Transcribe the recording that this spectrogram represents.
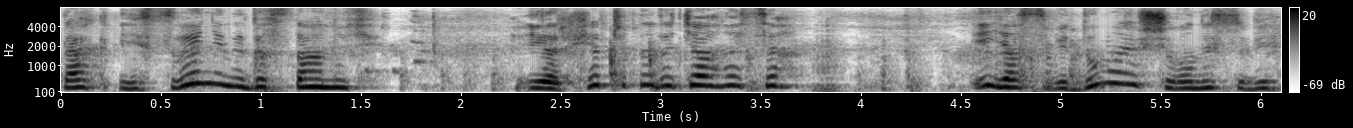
Так, і свині не достануть, і архівчик не дотягнеться. І я собі думаю, що вони собі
